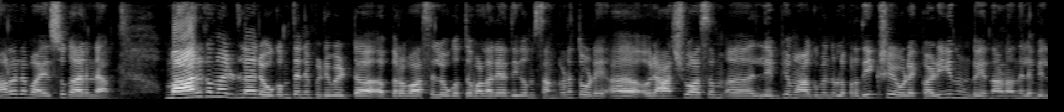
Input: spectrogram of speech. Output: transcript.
ആറര വയസ്സുകാരന് മാരകമായിട്ടുള്ള രോഗം തന്നെ പിടിപെട്ട് പ്രവാസ ലോകത്ത് വളരെയധികം സങ്കടത്തോടെ ഒരു ആശ്വാസം ലഭ്യമാകുമെന്നുള്ള പ്രതീക്ഷയോടെ കഴിയുന്നുണ്ട് എന്നാണ് നിലവിൽ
